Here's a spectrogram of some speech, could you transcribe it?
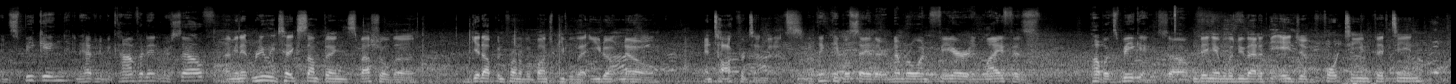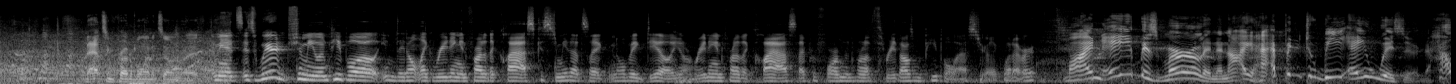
and speaking and having to be confident in yourself. I mean, it really takes something special to get up in front of a bunch of people that you don't know and talk for 10 minutes. I think people say their number one fear in life is public speaking. So being able to do that at the age of 14, 15, that's incredible in its own right. I mean, it's, it's weird to me when people they don't like reading in front of the class because to me that's like no big deal. You know, reading in front of the class. I performed in front of 3,000 people last year. Like whatever. My name is Merlin, and I happen to be a wizard. How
